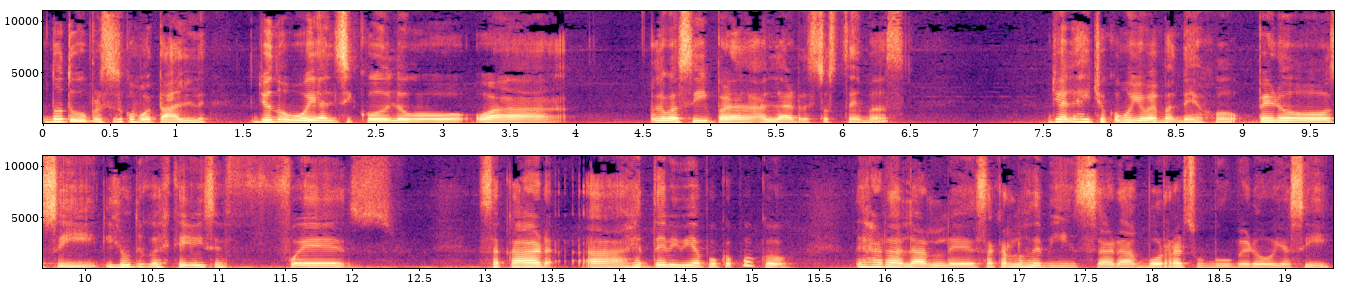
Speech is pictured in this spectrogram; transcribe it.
no tuvo un proceso como tal. Yo no voy al psicólogo o a algo así para hablar de estos temas. Ya les he dicho cómo yo me manejo, pero sí, lo único es que yo hice fue sacar a gente de mi vida poco a poco. Dejar de hablarles, sacarlos de mi Instagram, borrar su número y así.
